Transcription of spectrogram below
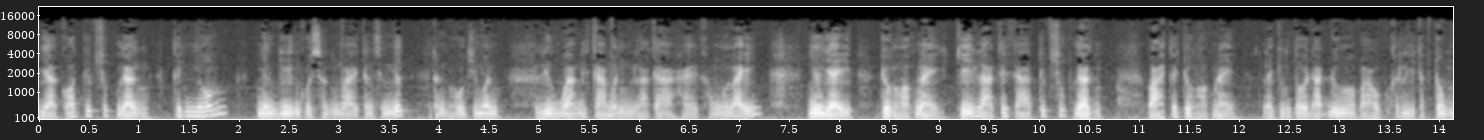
và có tiếp xúc gần cái nhóm nhân viên của sân bay Tân Sơn Nhất, thành phố Hồ Chí Minh liên quan cái ca bệnh là ca 2017. Như vậy, trường hợp này chỉ là cái ca tiếp xúc gần và cái trường hợp này là chúng tôi đã đưa vào cách ly tập trung,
